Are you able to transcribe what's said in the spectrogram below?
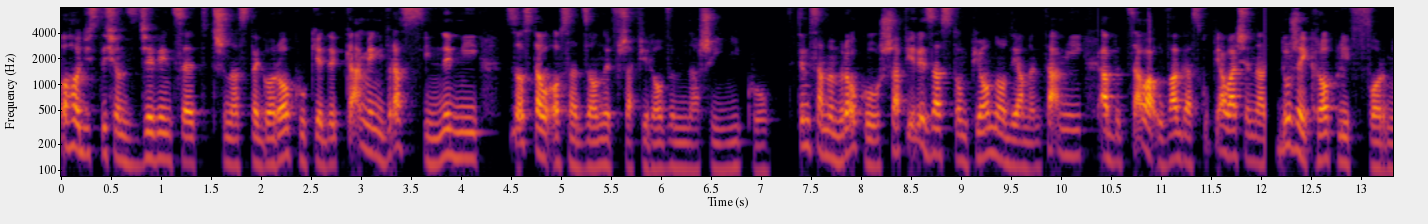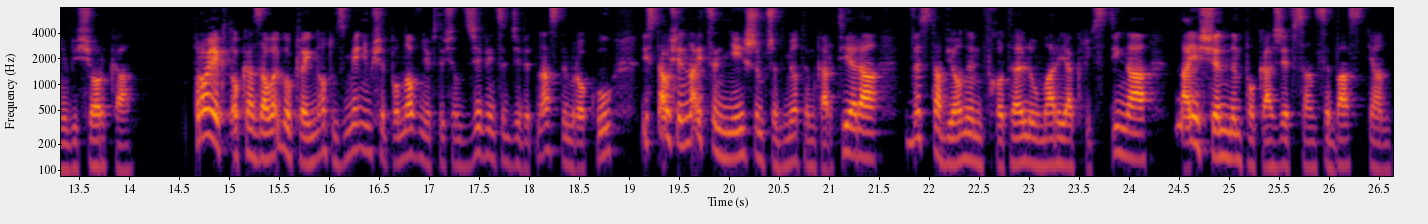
pochodzi z 1913 roku, kiedy kamień wraz z innymi został osadzony w szafirowym naszyjniku. W tym samym roku szafiry zastąpiono diamentami, aby cała uwaga skupiała się na dużej kropli w formie wisiorka. Projekt okazałego klejnotu zmienił się ponownie w 1919 roku i stał się najcenniejszym przedmiotem Cartiera wystawionym w hotelu Maria Cristina na jesiennym pokazie w San Sebastian.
